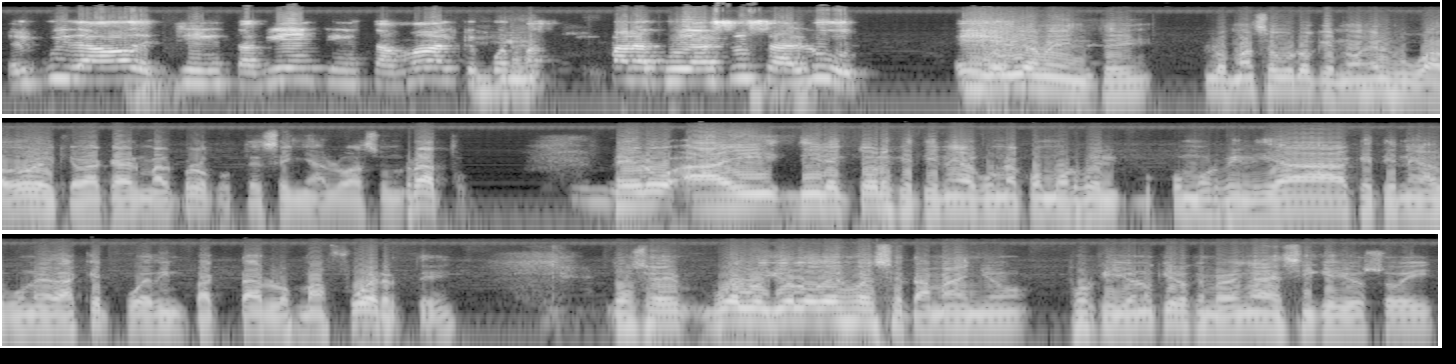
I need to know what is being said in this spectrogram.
el cuidado de quién está bien, quién está mal, qué puede pasar, para cuidar su salud. Y eh, obviamente, lo más seguro que no es el jugador el que va a caer mal por lo que usted señaló hace un rato. Pero hay directores que tienen alguna comorbilidad, que tienen alguna edad que puede impactarlos más fuerte. Entonces, vuelvo, yo lo dejo de ese tamaño porque yo no quiero que me vengan a decir que yo soy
